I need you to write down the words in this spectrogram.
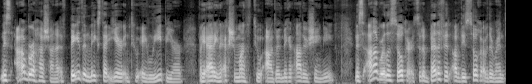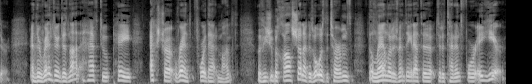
Nis Abra Hashana, if Bezdin makes that year into a leap year by adding an extra month to Adar, make an Adar Sheni, Nis Abra it's to the benefit of the Socher of the renter. And the renter does not have to pay extra rent for that month. Because what was the terms? The landlord is renting it out to, to the tenant for a year.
